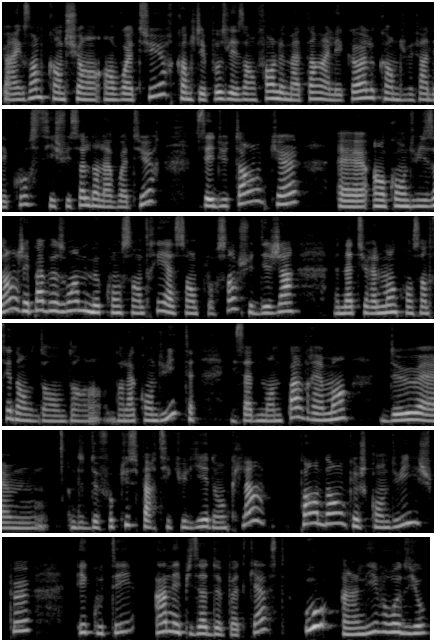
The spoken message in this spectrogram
par exemple, quand je suis en, voiture, quand je dépose les enfants le matin à l'école, quand je vais faire des courses, si je suis seule dans la voiture, c'est du temps que en conduisant, j'ai pas besoin de me concentrer à 100%. Je suis déjà naturellement concentrée dans, la conduite et ça ne demande pas vraiment de, de, focus particulier. Donc là, pendant que je conduis, je peux écouter un épisode de podcast ou un livre audio.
